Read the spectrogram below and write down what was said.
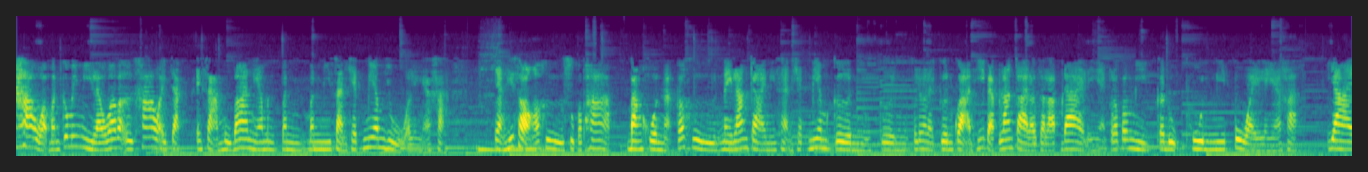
ข้าวอะ มันก็ไม่มีแล้วว่าเออข้าวไอ้จากไอ้สามหมู่บ้านเนี้ยมันมันมันมีสารแคดเมียมอยู่อะไรเงี้ยค่ะ อย่างที่สองก็คือสุขภาพบางคนอะก็คือในร่างกายมีสารแคดเมียมเกินเกินเขาเรียกอะไรเกินกว่าที่แบบร่างกายเราจะรับได้อะไรเงี้ยแล้วก็มีกระดูกพรุนมีป่วยอะไรเงี้ยค่ะ ยาย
